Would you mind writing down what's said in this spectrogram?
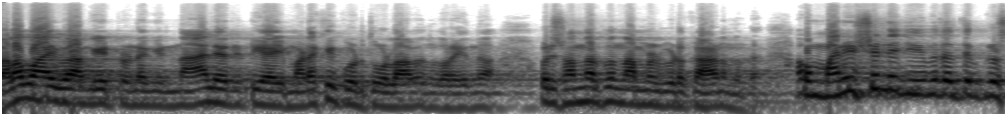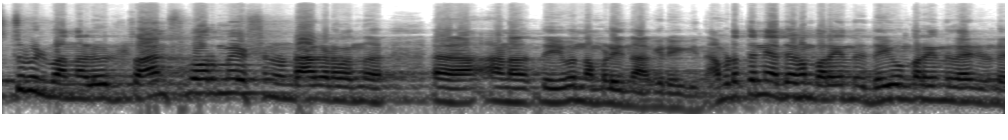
കളവായി വാങ്ങിയിട്ടുണ്ടെങ്കിൽ നാലിരട്ടിയായി മടക്കി കൊടുത്തോളാം എന്ന് പറയുന്ന ഒരു സന്ദർഭം നമ്മൾ ഇവിടെ കാണുന്നുണ്ട്. അപ്പം മനുഷ്യന്റെ ജീവിതത്തിൽ ക്രിസ്തുവിൽ വന്നാൽ ഒരു ട്രാൻസ്ഫോർമേഷൻ ഉണ്ടാകണമെന്ന് ആണ് ദൈവം നമ്മളിൽ നിന്ന് ആഗ്രഹിക്കുന്നത്. അവിടെ തന്നെ അദ്ദേഹം പറയുന്നത് ദൈവം പറയുന്ന കാര്യമുണ്ട്.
